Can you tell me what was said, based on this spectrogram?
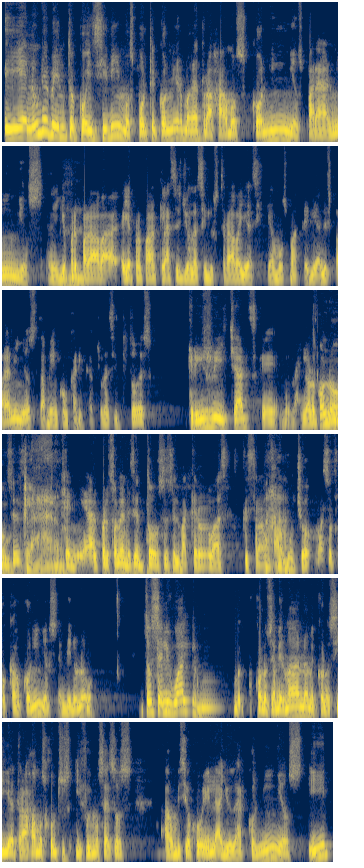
y en un evento coincidimos, porque con mi hermana trabajábamos con niños, para niños. Yo preparaba, ella preparaba clases, yo las ilustraba y hacíamos materiales para niños, también con caricaturas y todo eso. Chris Richards, que me imagino lo uh, conoces. claro. Genial persona en ese entonces, el vaquero Vázquez trabajaba Ajá. mucho más enfocado con niños en Vino Nuevo. Entonces él igual conocía a mi hermana, me conocía, trabajamos juntos y fuimos a esos a un visión juvenil a ayudar con niños. Y,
